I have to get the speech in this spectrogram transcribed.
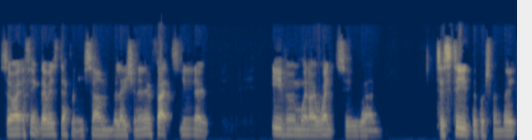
So I think there is definitely some relation. And in fact, you know, even when I went to um, to see the Bushmen, they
